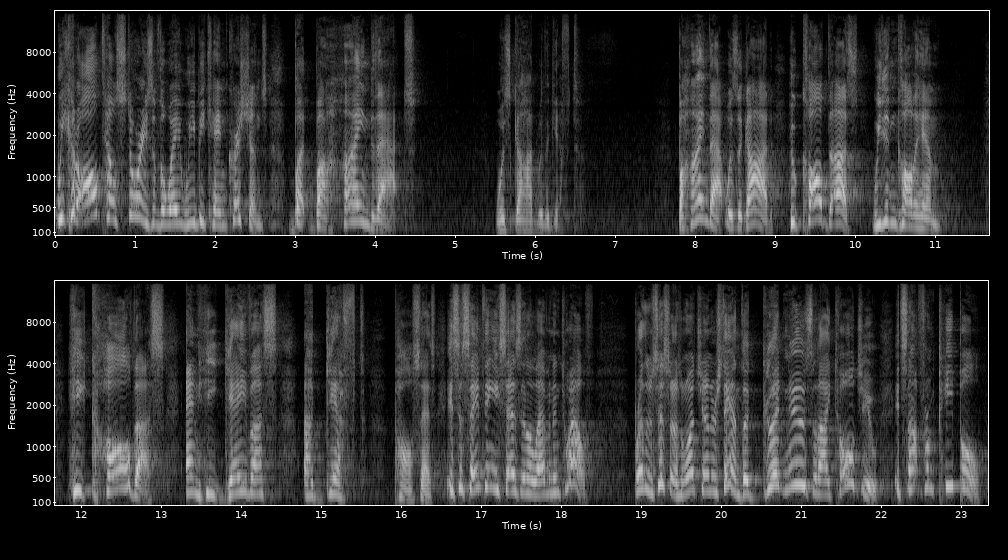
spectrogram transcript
We could all tell stories of the way we became Christians. But behind that was God with a gift. Behind that was a God who called to us. We didn't call to him. He called us and he gave us a gift, Paul says. It's the same thing he says in 11 and 12. Brothers and sisters, I want you to understand the good news that I told you, it's not from people.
